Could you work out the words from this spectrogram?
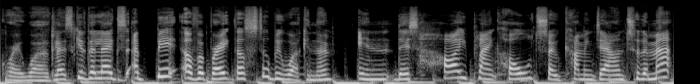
Great work. Let's give the legs a bit of a break. They'll still be working though in this high plank hold. So coming down to the mat,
